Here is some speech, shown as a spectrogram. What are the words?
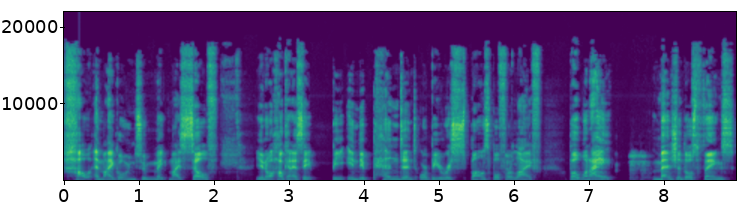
how am I going to make myself, you know, how can I say, be independent or be responsible for life. But when I mm-hmm. mention those things,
